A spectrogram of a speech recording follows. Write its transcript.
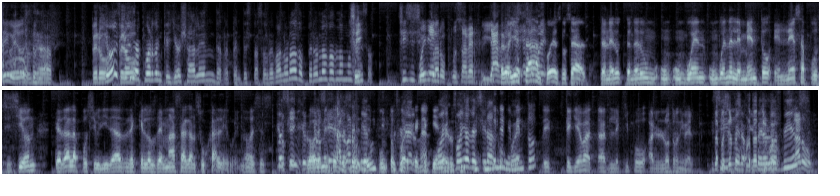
digo yo. Pero, Yo estoy de acuerdo en que Josh Allen de repente está sobrevalorado, pero luego hablamos de eso. Sí, sí, sí, Muy bien. claro. Pues a ver, ya. Pero ahí está, pues, o sea, tener, tener un, un, buen, un buen elemento en esa posición te da la posibilidad de que los demás hagan su jale, güey, ¿no? Ese es, pues probablemente ese es el, punto fuerte que tiene. Voy, a decir un buen elemento te lleva al equipo al otro nivel. La posición más importante pero los Bills, claro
